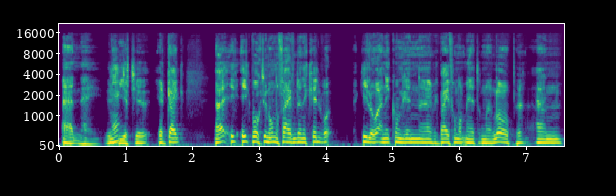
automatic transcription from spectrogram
Eh, nee, een Nee? biertje. Ja, kijk, ja, ik, ik woog toen 125 kilo, kilo en ik kon geen eh, 500 meter meer lopen. En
